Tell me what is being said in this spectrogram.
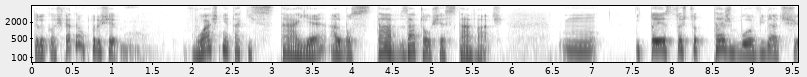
tylko światem, który się właśnie taki staje albo staw, zaczął się stawać. Mm, I to jest coś, co też było widać e,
